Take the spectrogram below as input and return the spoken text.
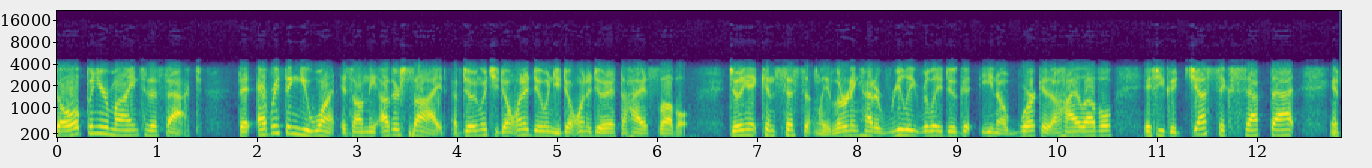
to open your mind to the fact that everything you want is on the other side of doing what you don't want to do and you don't want to do it at the highest level. Doing it consistently, learning how to really, really do good, you know, work at a high level. If you could just accept that and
